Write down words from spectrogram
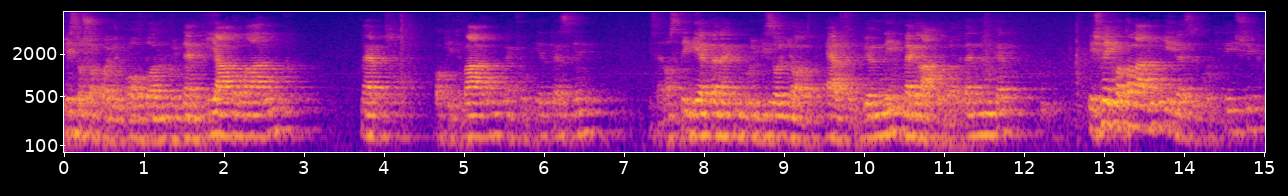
biztosak vagyunk abban, hogy nem hiába várunk, mert akit várunk, meg fog érkezni, hiszen azt ígérte nekünk, hogy bizonyal el fog jönni, meglátogat bennünket, és még ha talán úgy érezzük, hogy késik,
